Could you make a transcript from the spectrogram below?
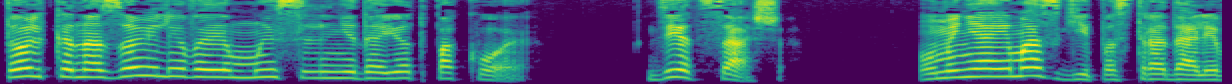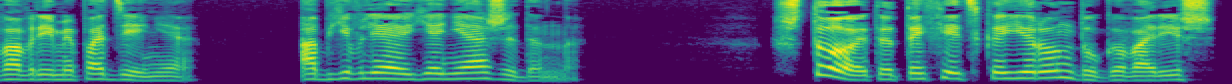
Только назойливая мысль не дает покоя. «Дед Саша, у меня и мозги пострадали во время падения», — объявляю я неожиданно. «Что это ты, Федька, ерунду говоришь?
